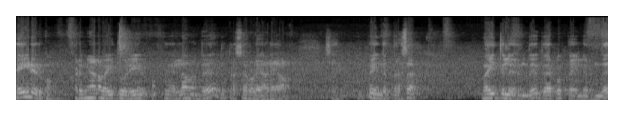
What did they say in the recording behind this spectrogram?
பெயின் இருக்கும் கடுமையான வயிற்று வலியும் இருக்கும். இதெல்லாம் வந்து இந்த ப்ரெஷருடைய அடையாளம். சரி இப்போ இந்த ப்ரெஷர் வயிற்றுலேருந்து கர்ப்பப்பையிலிருந்து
